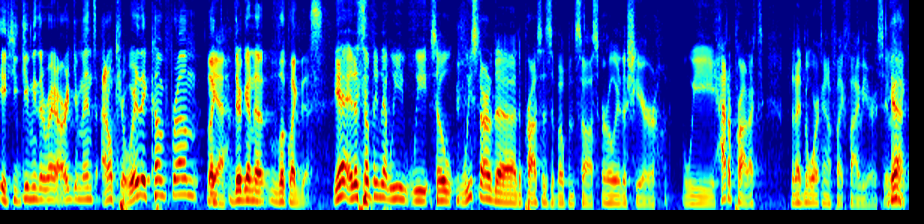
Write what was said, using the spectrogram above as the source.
if you give me the right arguments i don't care where they come from like Yeah. they're gonna look like this Yeah, and that's something that we we so we started the the process of open source earlier this year. We had a product that I've been working on for like five years. It was Yeah. like,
